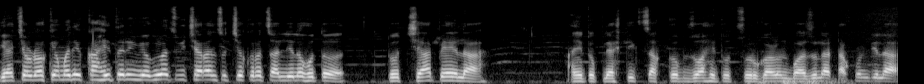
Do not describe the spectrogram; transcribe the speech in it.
याच्या डोक्यामध्ये काहीतरी वेगळंच विचारांचं चक्र चाललेलं होतं. तो चहा प्यायला आणि तो प्लॅस्टिकचा कप जो आहे तो चुरगाळून बाजूला टाकून दिला.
